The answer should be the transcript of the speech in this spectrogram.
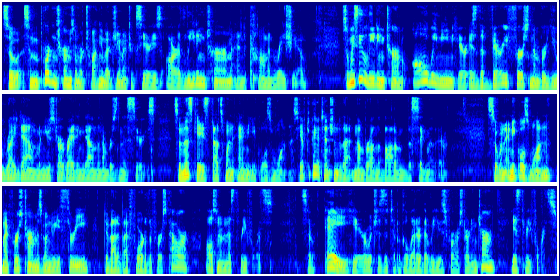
So some important terms when we're talking about geometric series are leading term and common ratio. So when we say leading term, all we mean here is the very first number you write down when you start writing down the numbers in this series. So in this case, that's when n equals 1. So you have to pay attention to that number on the bottom of the sigma there. So when n equals 1, my first term is going to be 3 divided by 4 to the first power, also known as 3 fourths. So a here, which is the typical letter that we use for our starting term, is 3 fourths.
